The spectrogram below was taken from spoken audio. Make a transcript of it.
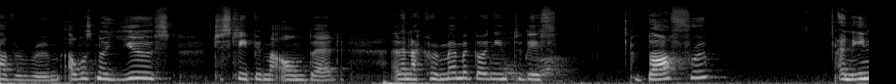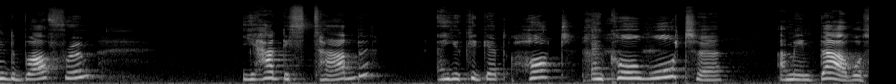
have a room. I was not used to sleep in my own bed. And then i can remember going oh, into Oh, this bathroom and in the bathroom you had this tub and you could get hot and cold water. I mean that was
